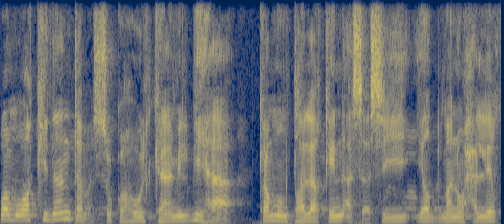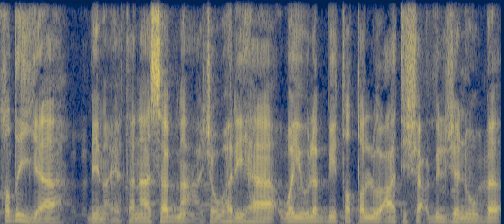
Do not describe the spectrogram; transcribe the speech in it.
ومؤكدا تمسكه الكامل بها كمنطلق أساسي يضمن حل القضية بما يتناسب مع جوهرها ويلبي تطلعات شعب الجنوب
